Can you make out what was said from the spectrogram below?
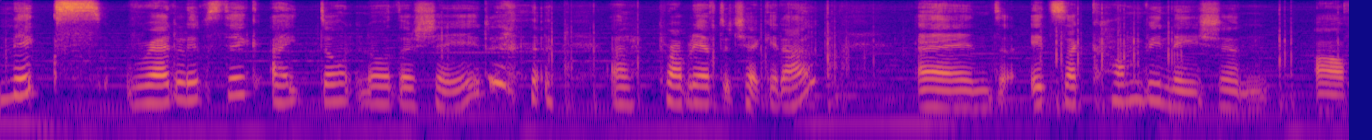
NYX red lipstick. I don't know the shade. I'll probably have to check it out and it's a combination of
